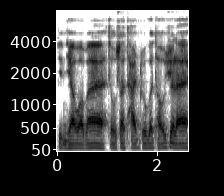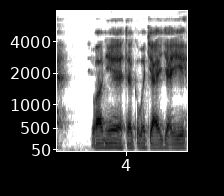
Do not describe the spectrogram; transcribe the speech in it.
今天我们总算谈出个头绪来，希望你再给我建议建议。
